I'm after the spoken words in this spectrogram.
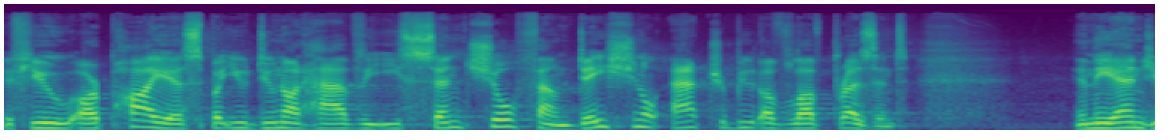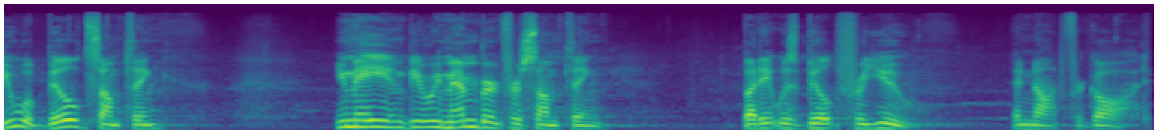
If you are pious, but you do not have the essential foundational attribute of love present, in the end, you will build something. You may even be remembered for something, but it was built for you and not for God.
